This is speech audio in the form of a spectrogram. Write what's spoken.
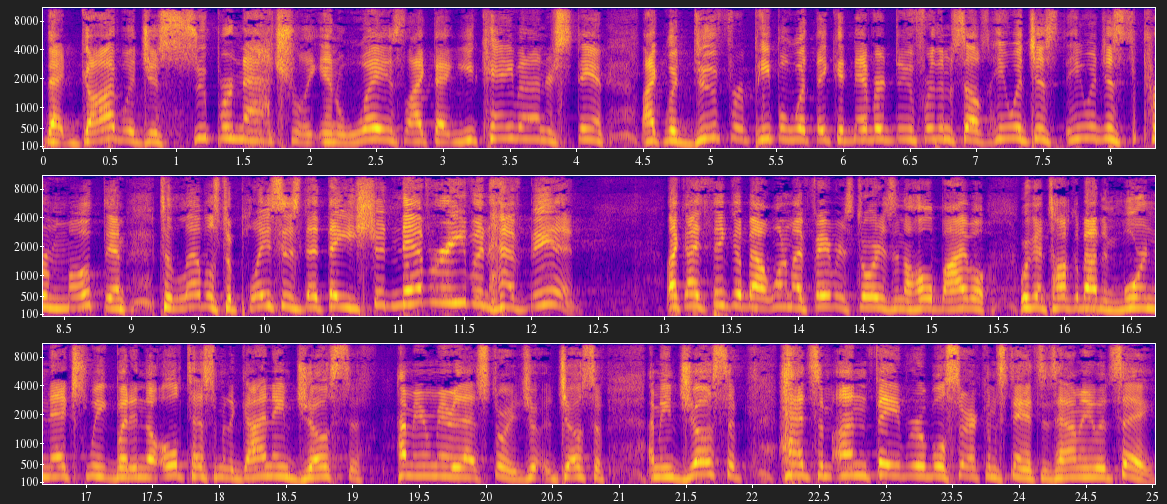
that God would just supernaturally, in ways like that you can't even understand, like would do for people what they could never do for themselves. He would just, he would just promote them to levels, to places that they should never even have been. Like I think about one of my favorite stories in the whole Bible. We're going to talk about it more next week, but in the Old Testament, a guy named Joseph. How many remember that story? Jo- Joseph. I mean, Joseph had some unfavorable circumstances. How many would say?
